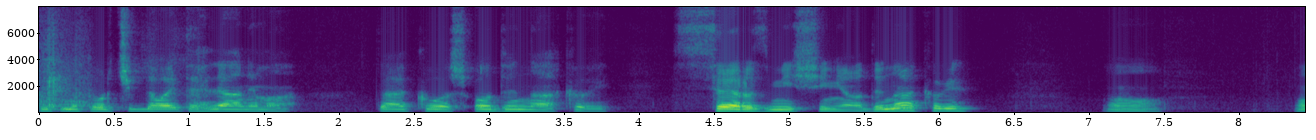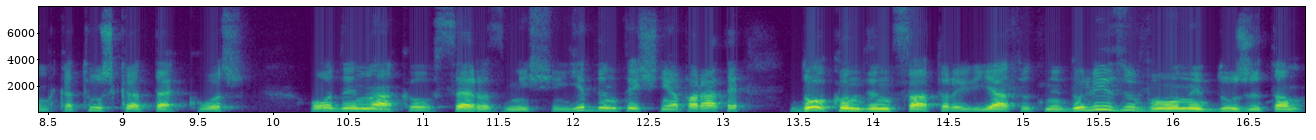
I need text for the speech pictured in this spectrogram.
тут моторчик, давайте глянемо. Також одинаковий. Все розміщення одинакові. О. Вон катушка також одинаково, все розміщення. Ідентичні апарати. До конденсаторів я тут не долізу, бо вони дуже там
